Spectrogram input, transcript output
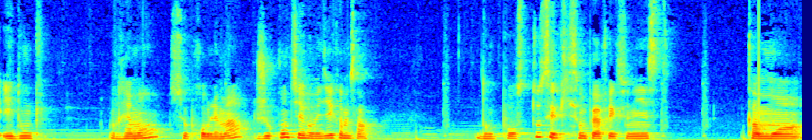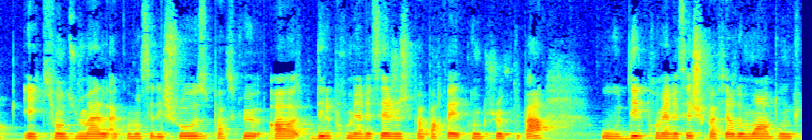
Et donc vraiment, ce problème-là, je compte y remédier comme ça. Donc pour tous ceux qui sont perfectionnistes comme moi et qui ont du mal à commencer les choses parce que ah, dès le premier essai je suis pas parfaite donc je fais pas. Ou dès le premier essai je suis pas fière de moi donc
